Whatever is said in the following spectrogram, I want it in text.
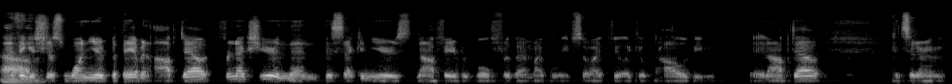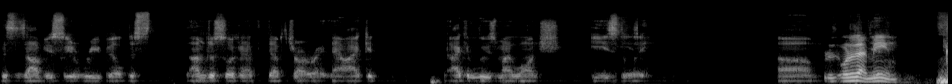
I think it's um, just one year, but they have an opt out for next year, and then the second year is not favorable for them, I believe. So I feel like it'll probably be an opt out, considering that this is obviously a rebuild. This I'm just looking at the depth chart right now. I could I could lose my lunch easily. Um, what does that mean?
